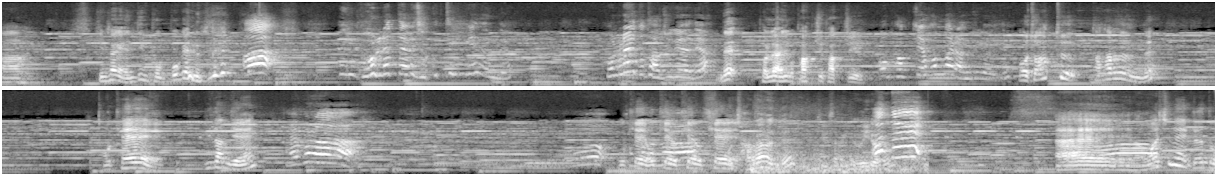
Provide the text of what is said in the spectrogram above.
아, 김상희 엔딩 보, 보겠는데? 아! 이 벌레 때문에 자꾸 튕기는데요? 벌레도 다 죽여야 돼요? 네. 벌레 아니고 박쥐 박쥐. 어, 박쥐 한 마리 안 죽여야 돼? 어, 저 하트 다 사라졌는데? 오케이. 2단계. 잘 보라! 오, 오케이, 오케이, 오케이, 오케이. 어, 잘하는데? 김상희 의외로. 안 돼! 에이, 아. 너무 하시네, 그래도.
